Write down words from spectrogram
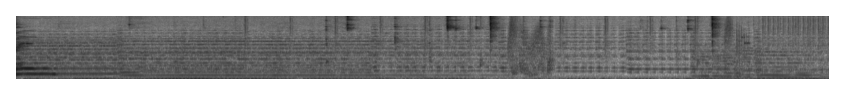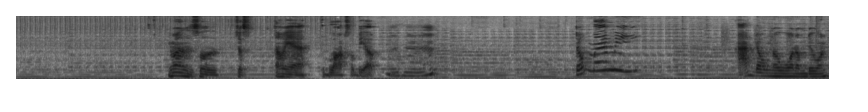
Way. You might as well just. Oh yeah, the blocks will be up. Mm-hmm. Don't mind me. I don't know what I'm doing.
